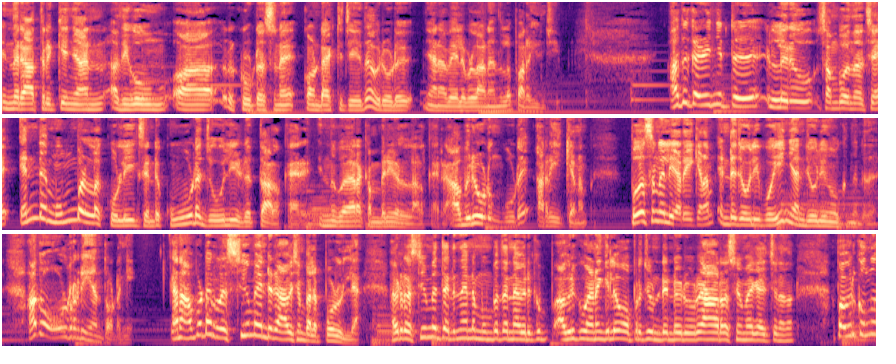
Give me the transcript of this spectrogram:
ഇന്ന് രാത്രിക്ക് ഞാൻ അധികവും റിക്രൂട്ടേഴ്സിനെ കോൺടാക്ട് ചെയ്ത് അവരോട് ഞാൻ അവൈലബിൾ ആണെന്നുള്ളത് പറയുകയും ചെയ്യും. അത് കഴിഞ്ഞിട്ട് ഉള്ളൊരു സംഭവം എന്ന് വെച്ചാൽ എന്റെ മുമ്പുള്ള കൊളീഗ്സ് എന്റെ കൂടെ ജോലി എടുത്ത ആൾക്കാർ ഇന്ന് വേറെ കമ്പനികളിലുള്ള ആൾക്കാർ അവരോടും കൂടെ അറിയിക്കണം. പേഴ്സണലി അറിയിക്കണം എന്റെ ജോലി പോയി ഞാൻ ജോലി നോക്കുന്നുണ്ട്. അത് ഓൾറെഡി ഞാൻ തുടങ്ങി. കാരണം അവിടെ റെസ്യൂമേന്റെ ഒരു ആവശ്യം പലപ്പോഴും ഇല്ല. അവർ റെസ്യൂമേ തരുന്നതിന് മുമ്പ് തന്നെ അവർക്ക് അവർക്ക് വേണമെങ്കിൽ ഉണ്ട് ഒരു ആ റെസ്യൂമേ കഴിച്ചിരുന്നു അപ്പോൾ അവർക്കൊന്ന്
